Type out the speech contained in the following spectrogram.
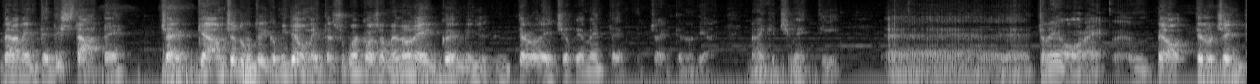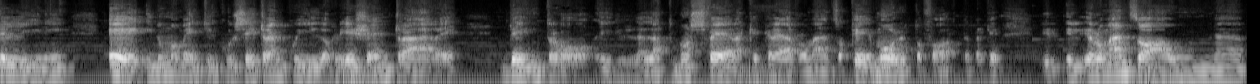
veramente d'estate, cioè che a un certo punto dico mi devo mettere su qualcosa, me lo leggo e mi, te lo leggi ovviamente, cioè dire, non è che ci metti eh, tre ore, però te lo centellini e in un momento in cui sei tranquillo riesci a entrare dentro il, l'atmosfera che crea il romanzo, che è molto forte, perché il, il romanzo ha un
